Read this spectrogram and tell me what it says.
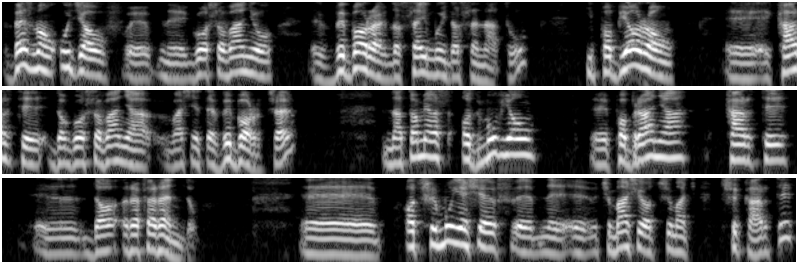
wezmą udział w głosowaniu w wyborach do Sejmu i do Senatu i pobiorą karty do głosowania, właśnie te wyborcze, natomiast odmówią pobrania karty do referendum otrzymuje się, w, e, e, czy ma się otrzymać trzy karty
